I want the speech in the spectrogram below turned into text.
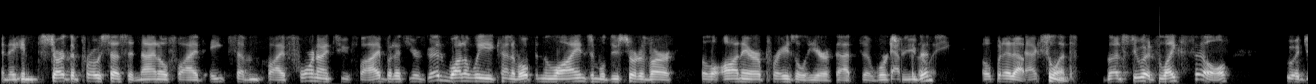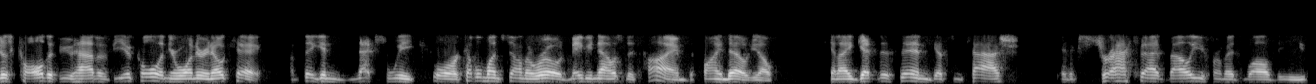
and they can start the process at 905-875-4925. But if you're good, why don't we kind of open the lines and we'll do sort of our little on-air appraisal here if that uh, works Definitely. for you, Vince. Open it up. Excellent. Let's do it. Like Phil, who had just called, if you have a vehicle and you're wondering, okay, I'm thinking next week or a couple months down the road, maybe now is the time to find out, you know, can I get this in, get some cash, and extract that value from it while the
